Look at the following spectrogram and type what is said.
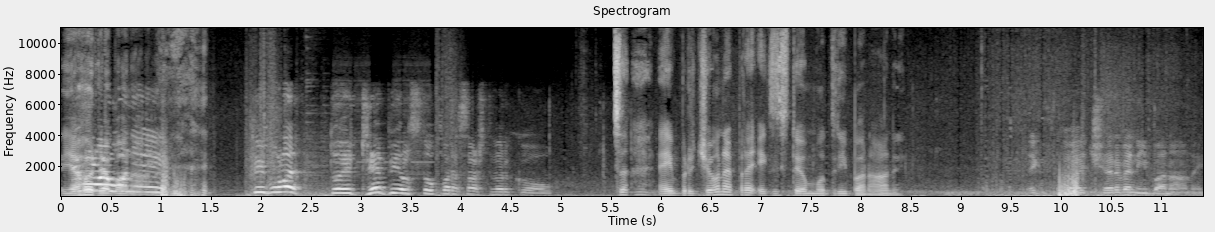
jahoda banán. Ty vole, to je debil s tou 54. Co? Hej, proč neprej existují modrý banány? Existuje červený banány.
